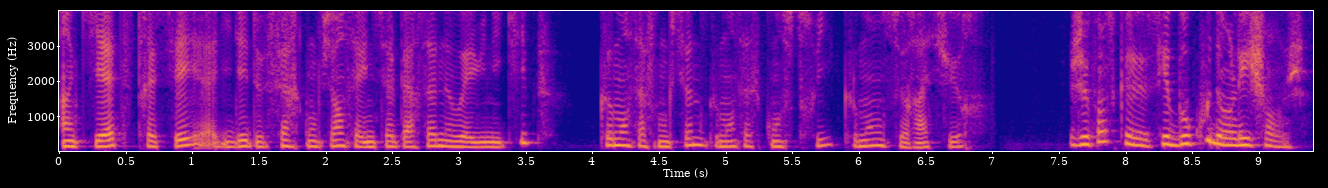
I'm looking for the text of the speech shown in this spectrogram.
inquiète, stressée à l'idée de faire confiance à une seule personne ou à une équipe? Comment ça fonctionne? Comment ça se construit? Comment on se rassure? Je pense que c'est beaucoup dans l'échange.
